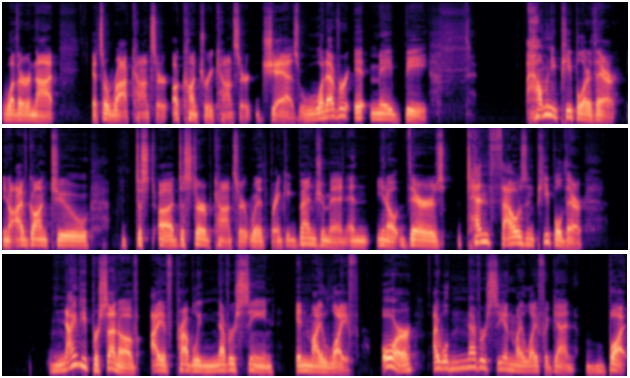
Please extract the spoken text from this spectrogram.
whether or not it's a rock concert, a country concert, jazz, whatever it may be. How many people are there? You know, I've gone to just uh, Disturbed concert with Breaking Benjamin, and you know, there's ten thousand people there. Ninety percent of I have probably never seen in my life or I will never see in my life again. But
